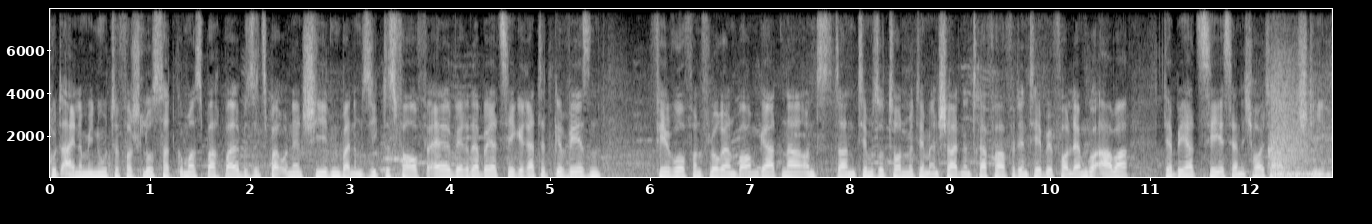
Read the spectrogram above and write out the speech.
Gut eine Minute Verschluss hat Gummersbach Ballbesitz bei Unentschieden. Bei einem Sieg des VfL wäre der BRC gerettet gewesen. Fehlwurf von Florian Baumgärtner und dann Tim Soton mit dem entscheidenden Treffer für den TBV Lemgo. Aber der BRC ist ja nicht heute abgestiegen.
